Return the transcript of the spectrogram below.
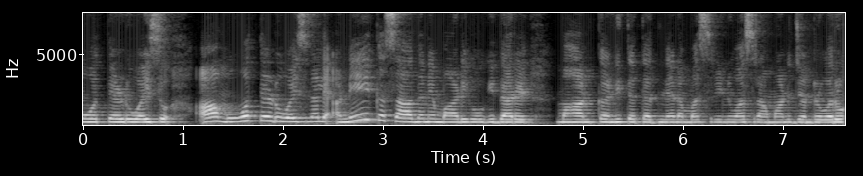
ಮೂವತ್ತೆರಡು ವಯಸ್ಸು. ಆ ಮೂವತ್ತೆರಡು ವಯಸ್ಸಿನಲ್ಲಿ ಅನೇಕ ಸಾಧನೆ ಮಾಡಿ ಹೋಗಿದ್ದಾರೆ. ಮಹಾನ್ ಗಣಿತ ತಜ್ಞ ನಮ್ಮ ಶ್ರೀನಿವಾಸ ರಾಮಾನುಜನ್ರವರು.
